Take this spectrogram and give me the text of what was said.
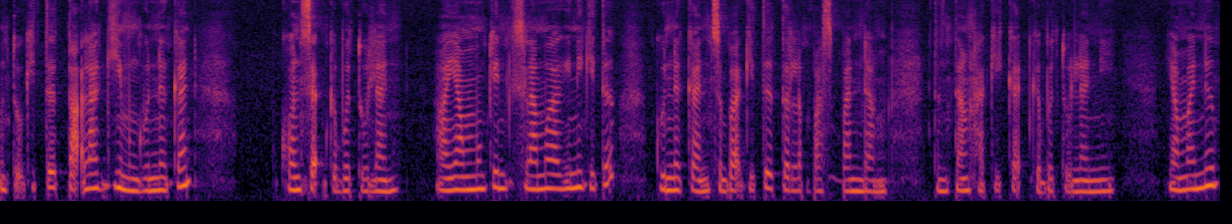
untuk kita tak lagi menggunakan konsep kebetulan ha, yang mungkin selama hari ini kita gunakan sebab kita terlepas pandang tentang hakikat kebetulan ni yang mana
